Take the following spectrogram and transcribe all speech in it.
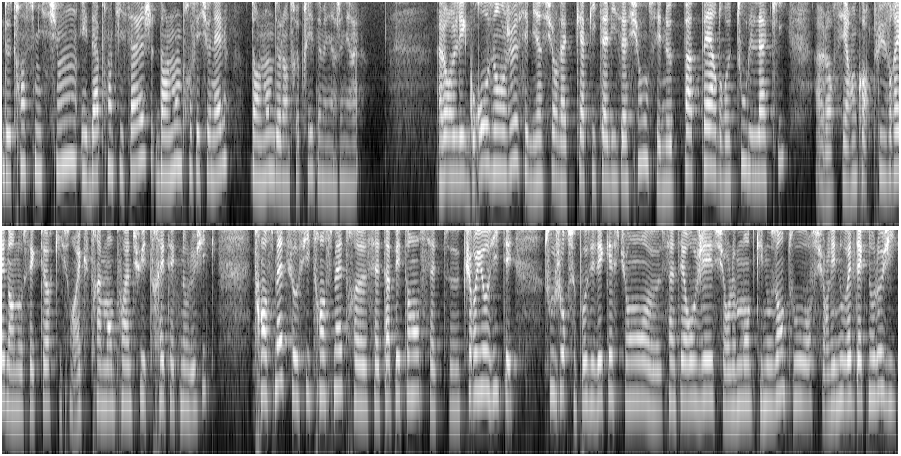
de transmission et d'apprentissage dans le monde professionnel, dans le monde de l'entreprise de manière générale? Alors les gros enjeux, c'est bien sûr la capitalisation, c'est ne pas perdre tout l'acquis. Alors c'est encore plus vrai dans nos secteurs qui sont extrêmement pointus et très technologiques. Transmettre, c'est aussi transmettre euh, cette appétence, cette euh, curiosité toujours se poser des questions, euh, s'interroger sur le monde qui nous entoure, sur les nouvelles technologies.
